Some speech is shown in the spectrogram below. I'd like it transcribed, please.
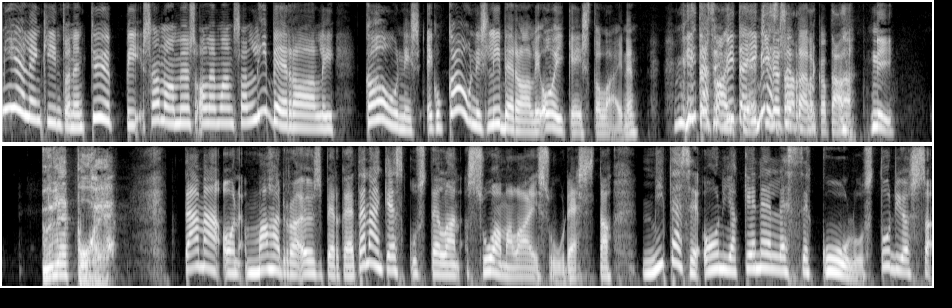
mielenkiintoinen tyyppi sanoo myös olevansa liberaali, kaunis, ei kun kaunis liberaali oikeistolainen. Mitä, se, mitä ikinä Mitä se se tarkoittaa? tarkoittaa? Niin. Yle Puhe. Tämä on Mahadra Ösberga ja tänään keskustellaan suomalaisuudesta. Mitä se on ja kenelle se kuuluu? Studiossa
